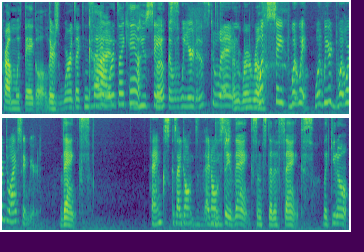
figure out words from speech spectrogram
problem with bagel. There's words I can say God, and words I can't. You say folks. it the weirdest way. And rural. What say? What wait? What weird? What word do I say weird? Thanks. Thanks, because I don't. I don't You say thanks instead of thanks. Like you don't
